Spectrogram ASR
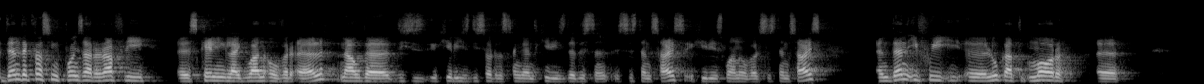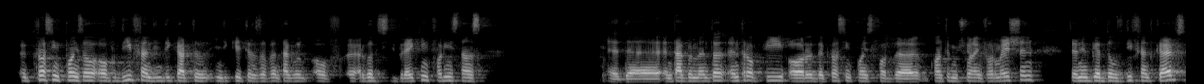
Then the crossing points are roughly uh, scaling like one over L. Now the, this is, here is disorder strength and here is the system size. Here is one over system size. And then if we uh, look at more crossing points of, different indicator, indicators of, of ergodicity breaking, for instance, the entanglement entropy or the crossing points for the quantum mutual information, then you get those different curves.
